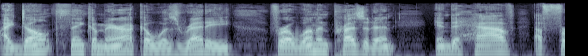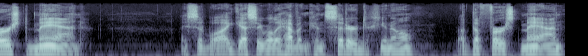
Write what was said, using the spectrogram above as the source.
I don't think America was ready for a woman president and to have a first man. I said, Well, I guess they really haven't considered, you know, the first man.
